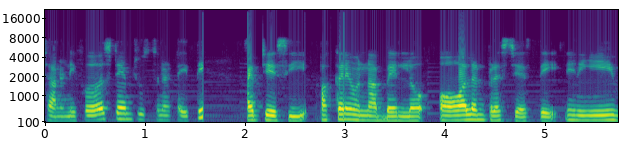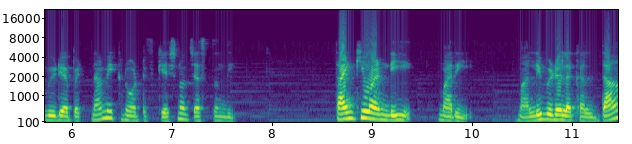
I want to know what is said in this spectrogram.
ఛానల్ని ఫస్ట్ టైం చూస్తున్నట్టయితే టైప్ చేసి పక్కనే ఉన్న బెల్లో ఆల్ అని ప్రెస్ చేస్తే నేను ఏ వీడియో పెట్టినా మీకు నోటిఫికేషన్ వచ్చేస్తుంది. థ్యాంక్ యూ అండి. మరి మళ్ళీ వీడియోలో కలుద్దాం.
